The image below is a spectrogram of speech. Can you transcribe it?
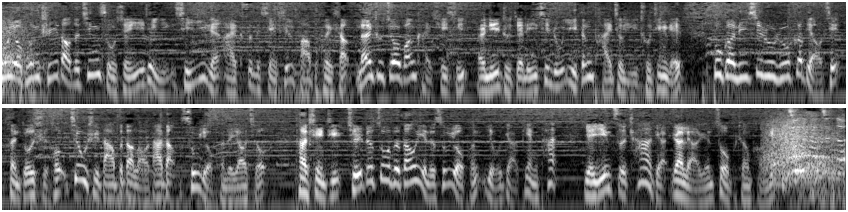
苏有朋执导的惊悚悬疑电影《新一人 X》的现身发布会上，男主角王凯缺席，而女主角林心如一登台就语出惊人。不管林心如如何表现，很多时候就是达不到老搭档苏有朋的要求。他甚至觉得做了导演的苏有朋有点变态，也因此差点让两人做不成朋友。其实他真的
